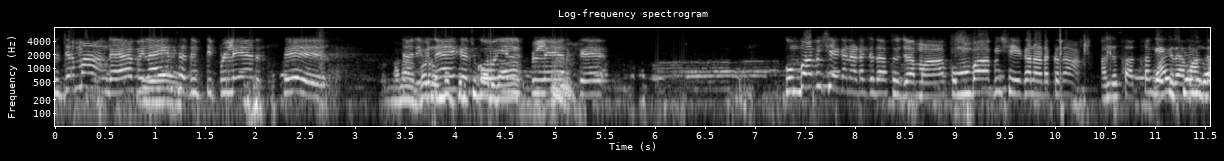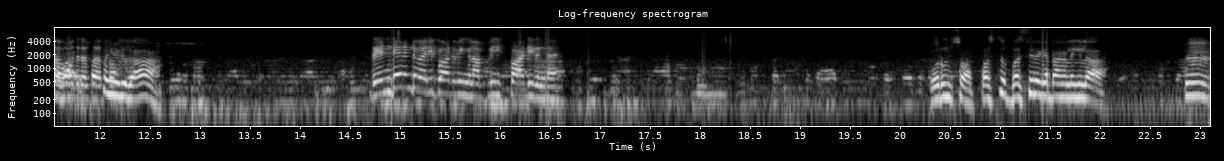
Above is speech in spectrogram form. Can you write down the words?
சுஜமா அங்க விநாயகர் சதுர்த்தி பிள்ளையாருக்கு இருக்கு விநாயகர் கோயில்? பிள்ளையாருக்கு. கும்பாபிஷேகம் நடக்குதா சுஜாமா? கும்பாபிஷேகம் நடக்குதா? அந்த சத்தம் கேக்குதா கேக்குதா? மந்திர மோதிர சத்தம்? ரெண்டே ரெண்டு வரி பாடுவீங்களா? ப்ளீஸ் பாடிடுங்க. ஒரு நிமிஷம். ஃபர்ஸ்ட் பஸ்ஸில் கேட்டாங்க இல்லைங்களா? ம்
